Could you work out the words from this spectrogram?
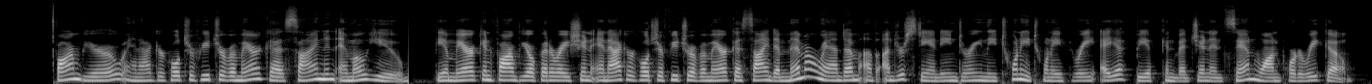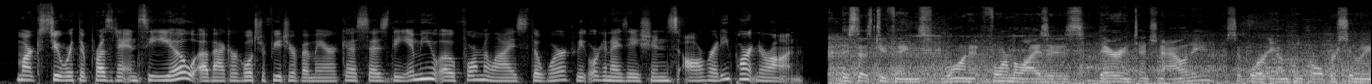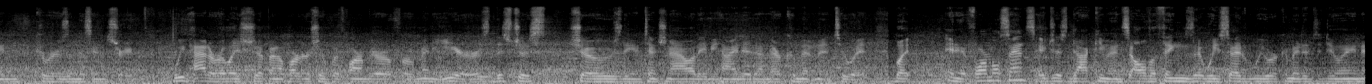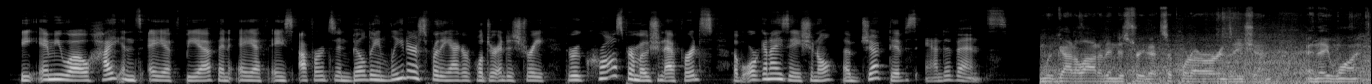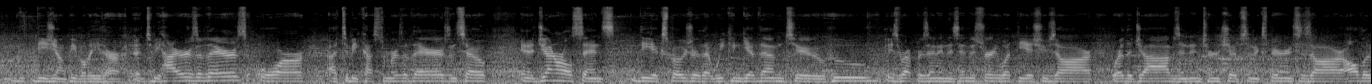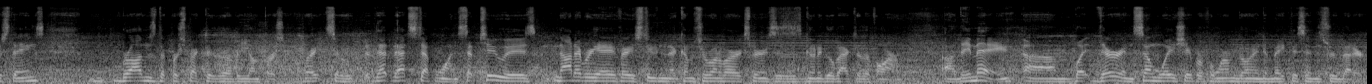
Farm Bureau and Agriculture Future of America signed an MOU. The American Farm Bureau Federation and Agriculture Future of America signed a memorandum of understanding during the 2023 AFBF convention in San Juan, Puerto Rico. Mark Stewart, the president and CEO of Agriculture Future of America, says the MUO formalized the work the organizations already partner on. This does two things. One, it formalizes their intentionality to support young people pursuing careers in this industry. We've had a relationship and a partnership with Farm Bureau for many years. This just shows the intentionality behind it and their commitment to it. But in a formal sense, it just documents all the things that we said we were committed to doing. The MUO heightens AFBF and AFA's efforts in building leaders for the agriculture industry through cross promotion efforts of organizational objectives and events. We've got a lot of industry that support our organization, and they want these young people to either to be hires of theirs or uh, to be customers of theirs. And so, in a general sense, the exposure that we can give them to who is representing this industry, what the issues are, where the jobs and internships and experiences are, all those things, broadens the perspective of a young person, right? So that, that's step one. Step two is not every AFA student that comes through one of our experiences is going to go back to the farm. Uh, they may, um, but they're in some way, shape, or form going to make this industry better.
